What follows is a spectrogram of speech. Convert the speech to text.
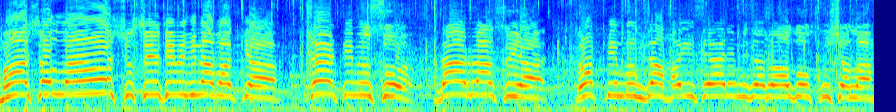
Maşallah şu suyun temizliğine bak ya. Tertemiz su, berrak suya. Rabbim bu güzel hayırseverimize razı olsun inşallah.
